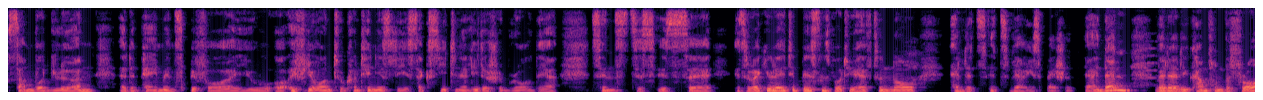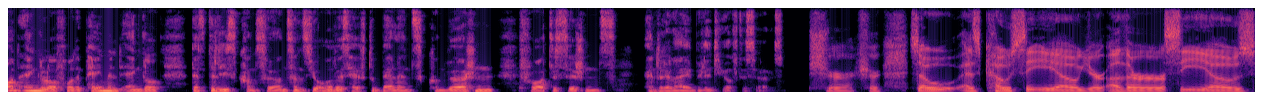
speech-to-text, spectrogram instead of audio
somewhat learn uh, the payments before you, or if you want to continuously succeed in a leadership role there, since this is uh, it's a regulated business, what you have to know, and it's it's very special. And then whether you come from the fraud angle or for the payment angle, that's the least concern, since you always have to balance conversion, fraud decisions, and reliability of the service. Sure, sure. So, as co CEO, your other CEOs,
